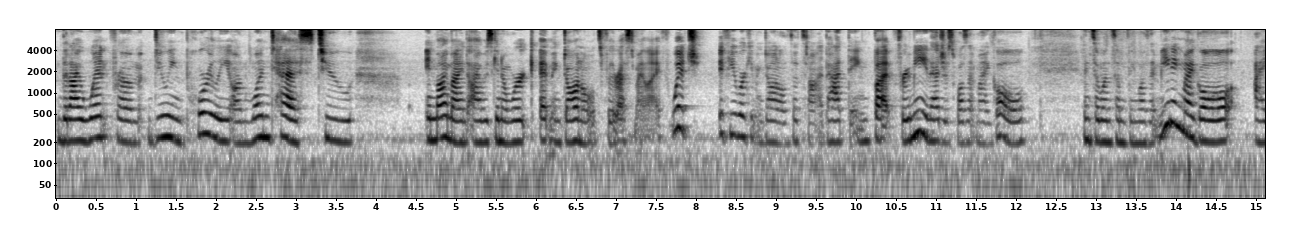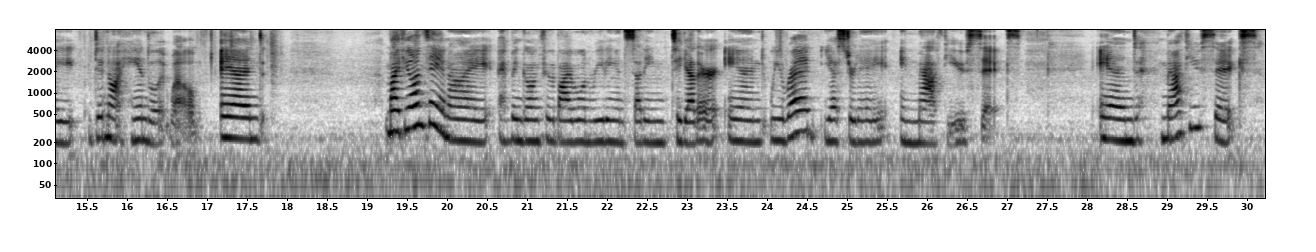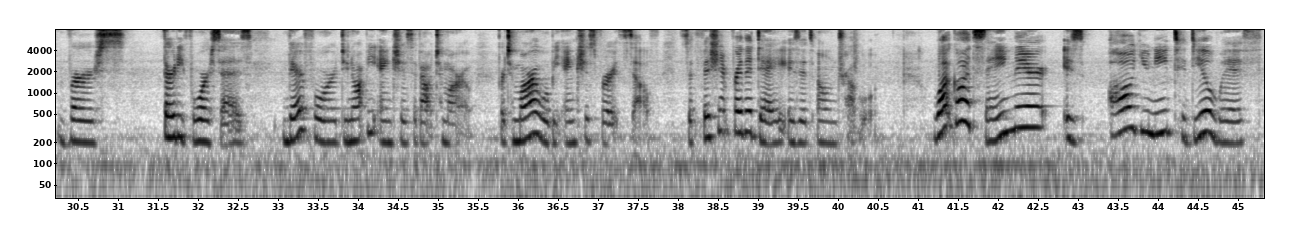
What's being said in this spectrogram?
that I went from doing poorly on one test to, in my mind, I was going to work at McDonald's for the rest of my life, which if you work at McDonald's, that's not a bad thing. But for me, that just wasn't my goal. And so when something wasn't meeting my goal, I did not handle it well. And my fiance and I have been going through the Bible and reading and studying together, and we read yesterday in Matthew 6. And Matthew 6, verse 34 says, Therefore, do not be anxious about tomorrow, for tomorrow will be anxious for itself. Sufficient for the day is its own trouble. What God's saying there is all you need to deal with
